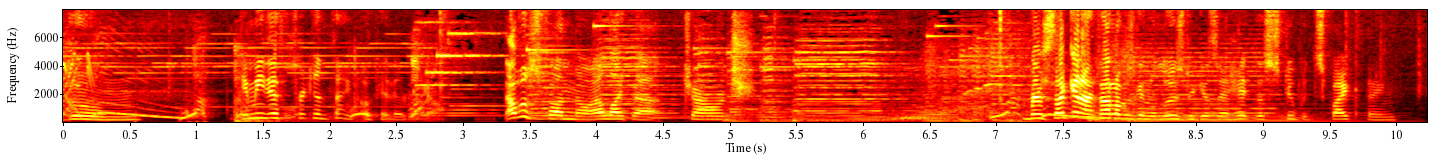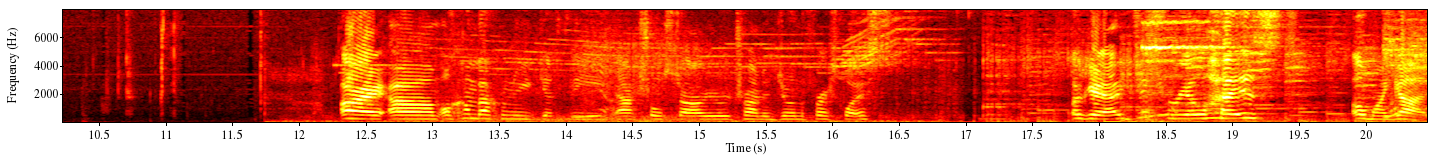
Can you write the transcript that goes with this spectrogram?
boom. Give me the freaking thing. Okay, there we go. That was fun, though. I like that challenge. For a second, I thought I was to lose because I hit the stupid spike thing. Alright, um, I'll come back when we get the actual star we were trying to do in the first place. Okay, I just realized... Oh my god.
